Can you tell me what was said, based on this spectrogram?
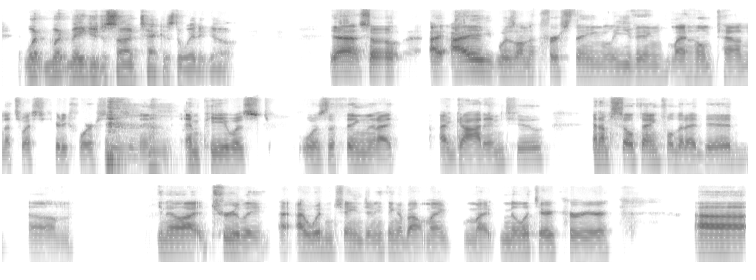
what what made you decide tech is the way to go? Yeah, so I, I was on the first thing leaving my hometown. That's why security forces and, and MP was was the thing that I I got into, and I'm so thankful that I did. Um, you know, I truly I, I, wouldn't change anything about my my military career. Uh,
